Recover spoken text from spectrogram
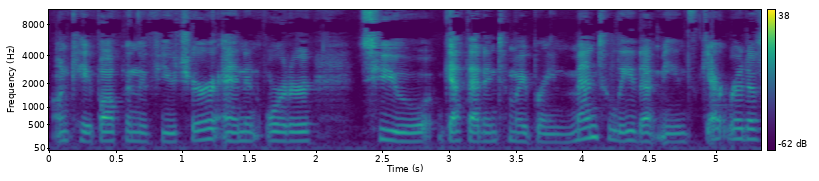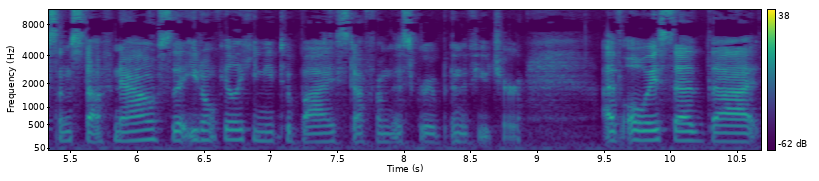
on K-pop in the future. And in order to get that into my brain mentally, that means get rid of some stuff now so that you don't feel like you need to buy stuff from this group in the future. I've always said that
